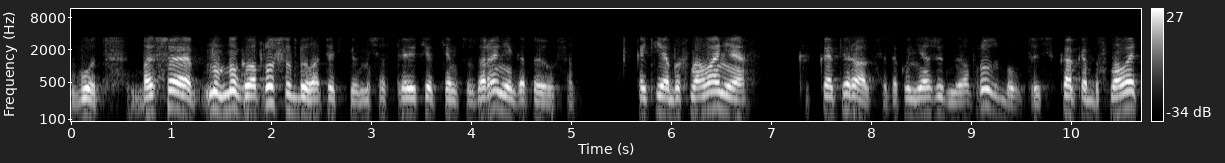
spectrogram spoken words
Вот, большая, ну, много вопросов было, опять-таки, мы сейчас приоритет тем, кто заранее готовился. Какие обоснования к кооперации? Такой неожиданный вопрос был. То есть, как обосновать,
